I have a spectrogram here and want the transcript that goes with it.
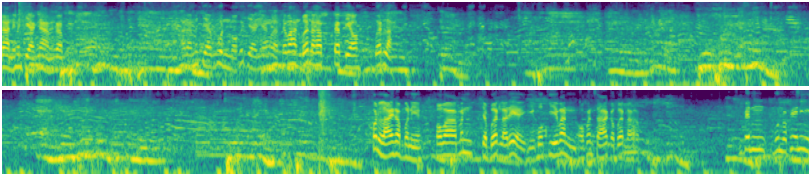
ร้านนี้มันแจกน้ำครับอันนั้นมันแจกวุ่นบอกคือแจกยังแหละแต่ว่าหันเบิดแล้วครับแป๊บเดียวเบิดล่ะ คนหลายครับวันนี้ เพราะว่ามันจะเบิดแล้วเด้อีกบกี่วันออกพรรษาก็เบิดแล้วครับ เป็นบุญประเภทนี้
